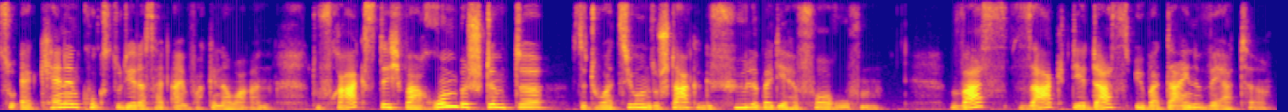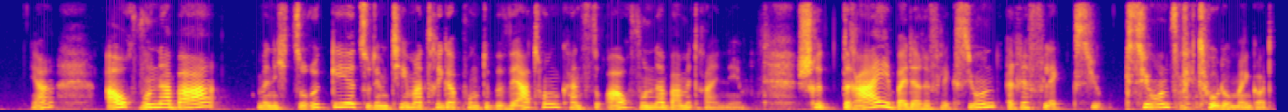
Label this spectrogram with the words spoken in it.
zu erkennen, guckst du dir das halt einfach genauer an. Du fragst dich, warum bestimmte Situationen so starke Gefühle bei dir hervorrufen. Was sagt dir das über deine Werte? Ja, auch wunderbar, wenn ich zurückgehe zu dem Thema Triggerpunkte Bewertung, kannst du auch wunderbar mit reinnehmen. Schritt drei bei der Reflexion, Reflexionsmethode, oh mein Gott,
